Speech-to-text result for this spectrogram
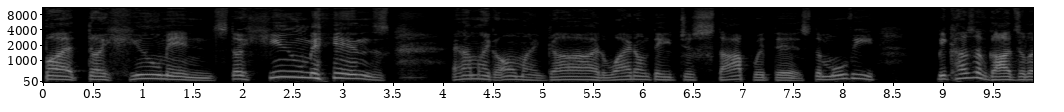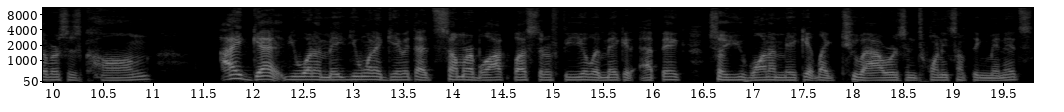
but the humans, the humans, and I'm like, "Oh my god, why don't they just stop with this?" The movie, because of Godzilla versus Kong. I get you want to make you want to give it that summer blockbuster feel and make it epic, so you want to make it like two hours and twenty something minutes.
